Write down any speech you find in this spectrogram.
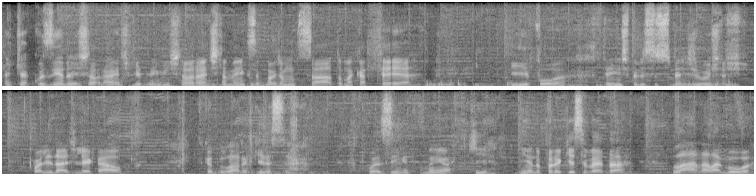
Aqui é a cozinha do restaurante, porque tem restaurante também que você pode almoçar, tomar café. E, pô, tem os preços super justos, qualidade legal. Fica do lado aqui dessa ruazinha também, ó. Aqui, indo por aqui você vai dar lá na lagoa.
